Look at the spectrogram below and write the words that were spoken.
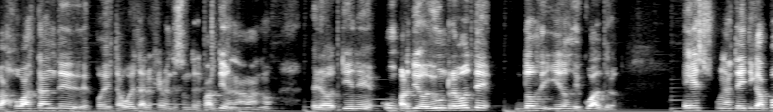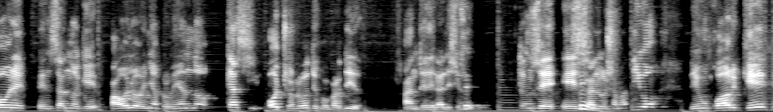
bajó bastante después de esta vuelta, lógicamente son tres partidos nada más, ¿no? Pero tiene un partido de un rebote, 2 y 2 de 4. Es una estadística pobre pensando que Paolo venía promediando casi 8 rebotes por partido antes de la lesión. Entonces es algo llamativo de un jugador que,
